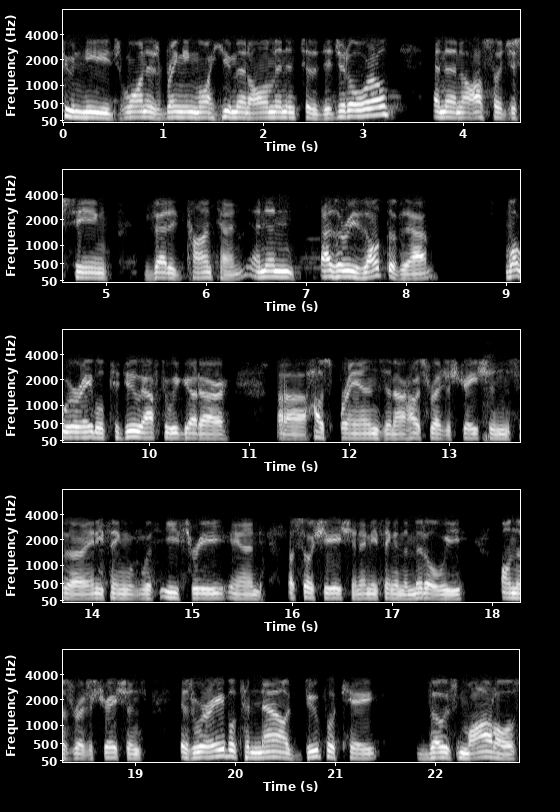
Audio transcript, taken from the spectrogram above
two needs. One is bringing more human element into the digital world, and then also just seeing vetted content. And then as a result of that, what we were able to do after we got our uh, house brands and our house registrations, uh, anything with E3 and association, anything in the middle, we own those registrations, is we're able to now duplicate those models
